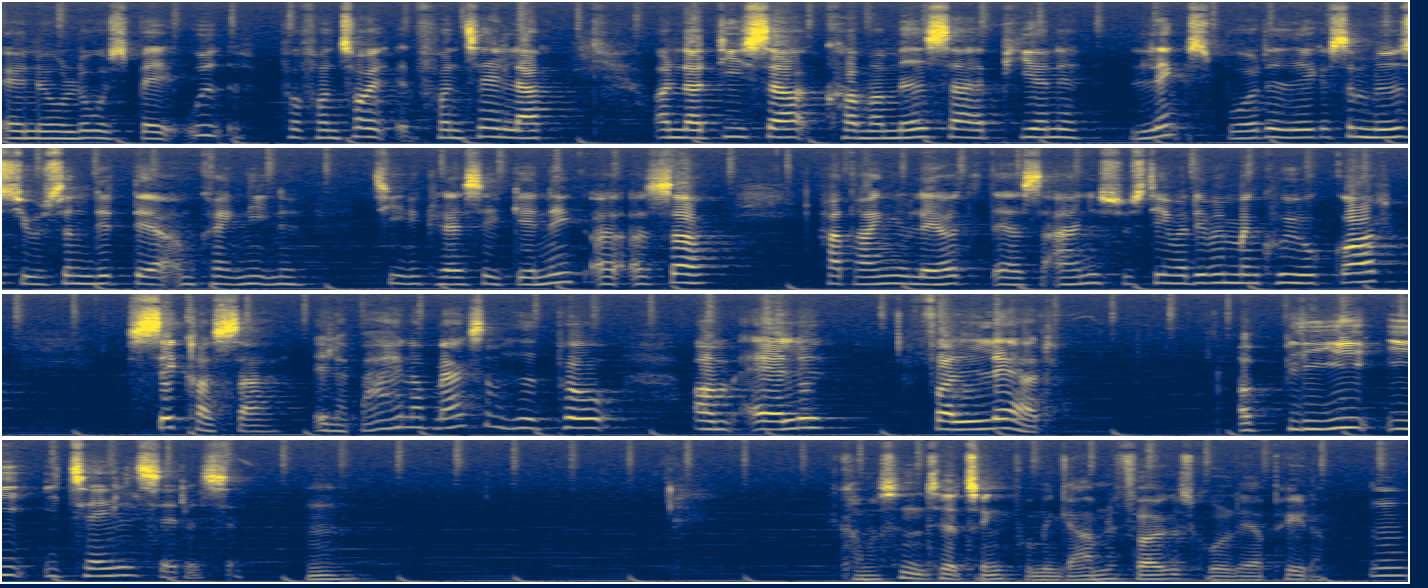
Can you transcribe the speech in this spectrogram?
øh, neurologisk bagud på frontal, frontallap. Og når de så kommer med, så er pigerne længst spurtet, ikke? Og så mødes de jo sådan lidt der omkring 9. 10. klasse igen, ikke? Og, og så har drengene jo lavet deres egne systemer. Det, men man kunne jo godt sikre sig, eller bare have en opmærksomhed på, om alle får lært at blive i i talesættelse. Mm. Jeg kommer sådan til at tænke på min gamle folkeskolelærer Peter. Mm.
